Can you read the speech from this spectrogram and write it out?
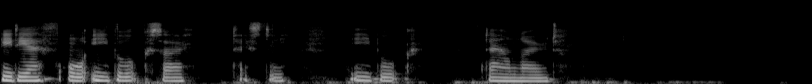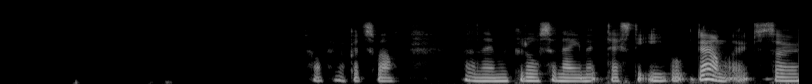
PDF or ebook so testy ebook download. Help if I could spell. And then we could also name it testy ebook download so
